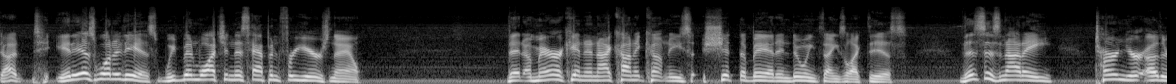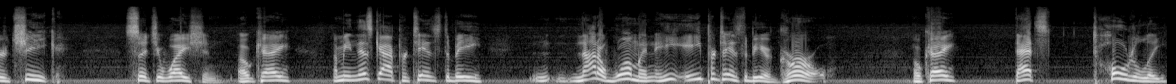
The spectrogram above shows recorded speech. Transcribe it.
it is what it is. We've been watching this happen for years now. That American and iconic companies shit the bed in doing things like this. This is not a turn your other cheek situation, okay? I mean, this guy pretends to be n- not a woman, he, he pretends to be a girl, okay? That's totally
